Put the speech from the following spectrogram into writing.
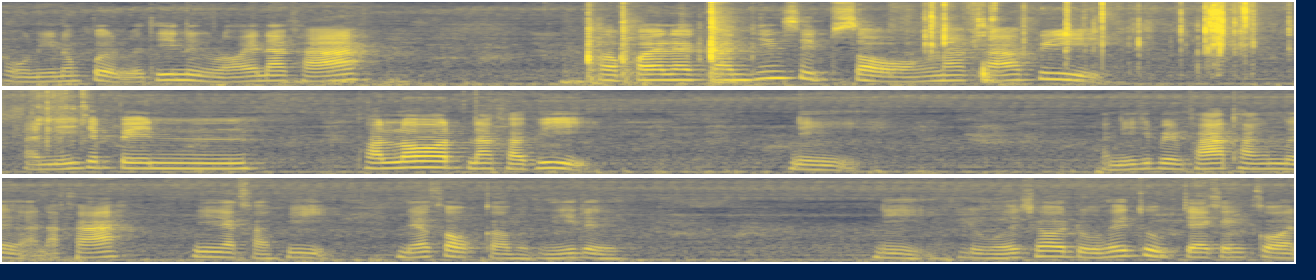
องนี้ต้องเปิดไว้ที่หนึ่งร้อยนะคะ ต่อไปรายการที่สิบสองนะคะพี่ อันนี้จะเป็นพระรอดนะคะพี่ นี่ อันนี้จะเป็นพระทางเหนือนะคะ นี่นะคะพี่เนื้อเก่าๆแบบนี้เลย นี่ดูให้ชอบดูให้ถูกใจกันก่อน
